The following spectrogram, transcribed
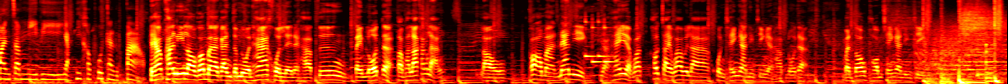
มันจะมีดีอย่างที่เขาพูดกันหรือเปล่าโอเคครับครั้งนี้เราก็มากันจำนวน 5 คนเลยนะครับ ซึ่งเต็มรถอะสัมภาระข้างหลัง เราก็เอามาแน่นอีก อยากให้แบบว่าเข้าใจว่าเวลาคนใช้งานจริงๆอะครับรถอะมันต้องพร้อมใช้งานจริง ๆ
